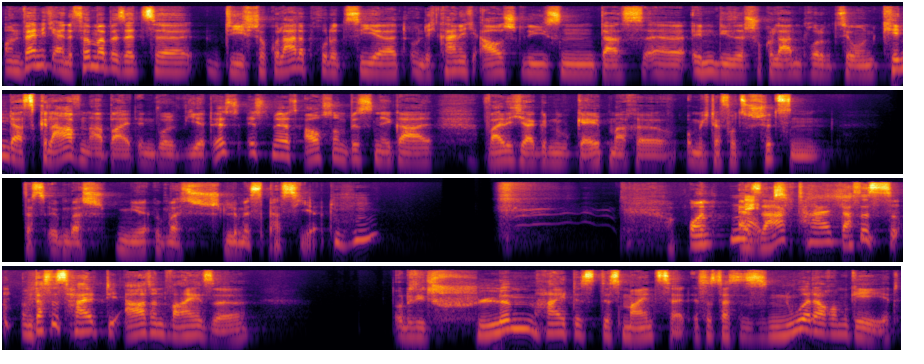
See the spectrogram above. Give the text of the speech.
Und wenn ich eine Firma besitze, die Schokolade produziert und ich kann nicht ausschließen, dass äh, in diese Schokoladenproduktion Kindersklavenarbeit involviert ist, ist mir das auch so ein bisschen egal, weil ich ja genug Geld mache, um mich davor zu schützen, dass irgendwas mir irgendwas Schlimmes passiert. Mhm. Und Nett. er sagt halt, das ist, und das ist halt die Art und Weise, oder die Schlimmheit des, des Mindset, ist es, dass es nur darum geht,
